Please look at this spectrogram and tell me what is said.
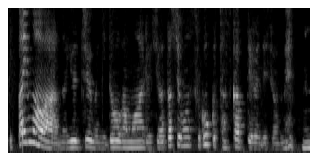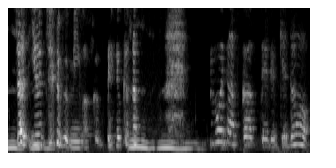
いっぱい今はあの YouTube に動画もあるし、私もすごく助かってるんですよ。めっめちゃ YouTube 見まくってるから、すごい助かってるけど、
